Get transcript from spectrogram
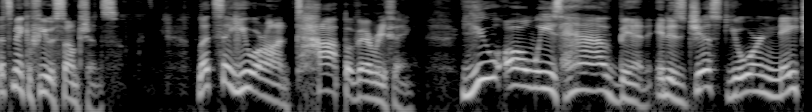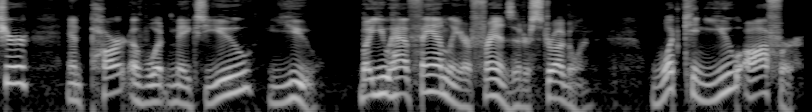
let's make a few assumptions. Let's say you are on top of everything. You always have been. It is just your nature and part of what makes you you. But you have family or friends that are struggling. What can you offer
